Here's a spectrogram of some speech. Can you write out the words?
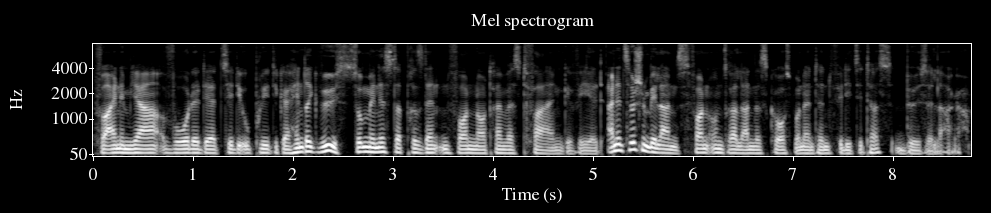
Vor einem Jahr wurde der CDU-Politiker Hendrik Wüst zum Ministerpräsidenten von Nordrhein-Westfalen gewählt. Eine Zwischenbilanz von unserer Landeskorrespondentin Felicitas Böselager.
